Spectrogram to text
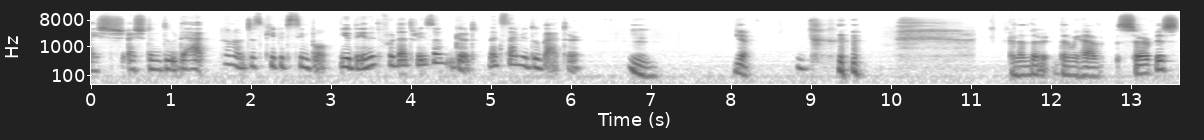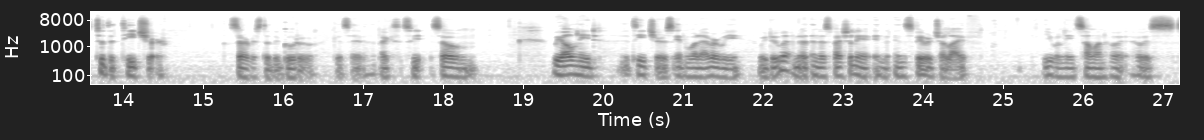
I sh- I shouldn't do that. No, no, just keep it simple. You did it for that reason. Good. Next time you do better. Mm. Yeah. Mm. and then there, then we have service to the teacher, service to the guru. Because like so, so um, we all need teachers in whatever we we do, and, and especially in, in spiritual life, you will need someone who, who is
